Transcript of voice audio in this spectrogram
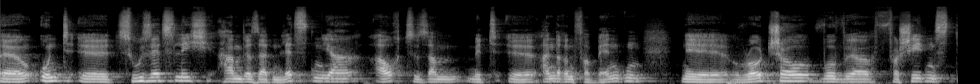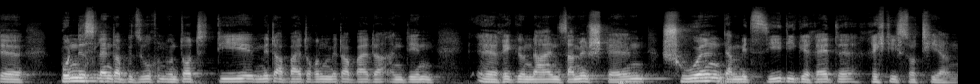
Äh, und äh, zusätzlich haben wir seit dem letzten Jahr auch zusammen mit äh, anderen Verbänden eine Roadshow, wo wir verschiedenste Bundesländer besuchen und dort die Mitarbeiterinnen und Mitarbeiter an den äh, regionalen Sammelstellen schulen, damit sie die Geräte richtig sortieren.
